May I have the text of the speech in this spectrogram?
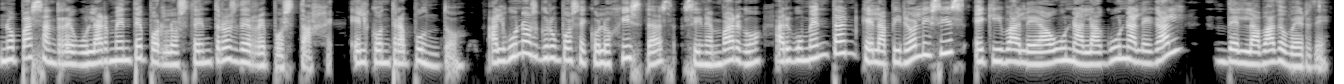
no pasan regularmente por los centros de repostaje. El contrapunto. Algunos grupos ecologistas, sin embargo, argumentan que la pirólisis equivale a una laguna legal del lavado verde,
